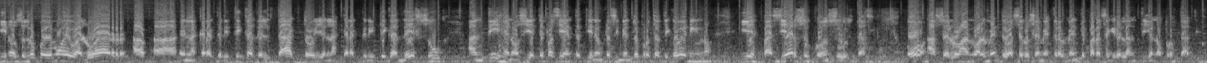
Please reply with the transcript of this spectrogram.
Y nosotros podemos evaluar en las características del tacto y en las características de su antígeno si este paciente tiene un crecimiento prostático benigno y espaciar sus consultas o hacerlo anualmente o hacerlo semestralmente para seguir el antígeno prostático.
